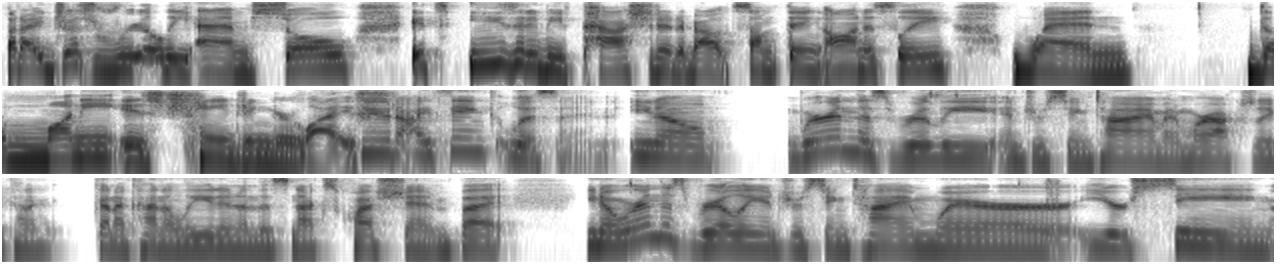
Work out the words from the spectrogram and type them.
but I just really am so, it's easy to be passionate about something, honestly, when the money is changing your life. Dude, I think, listen, you know, we're in this really interesting time and we're actually kind of going to kind of lead into this next question. But, you know, we're in this really interesting time where you're seeing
